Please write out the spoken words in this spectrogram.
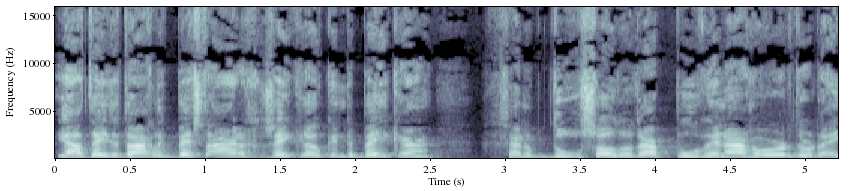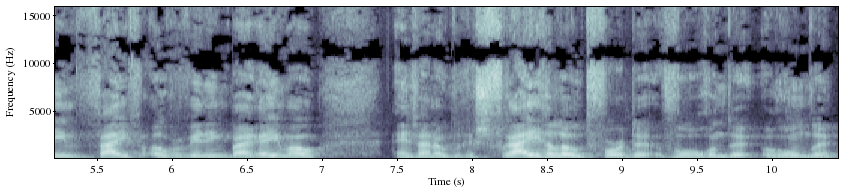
ja, deed het eigenlijk best aardig, zeker ook in de beker. Zijn op doelsaldo daar poolwinnaar geworden door de 1-5 overwinning bij Remo. En zijn ook nog eens vrijgelood voor de volgende ronde.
